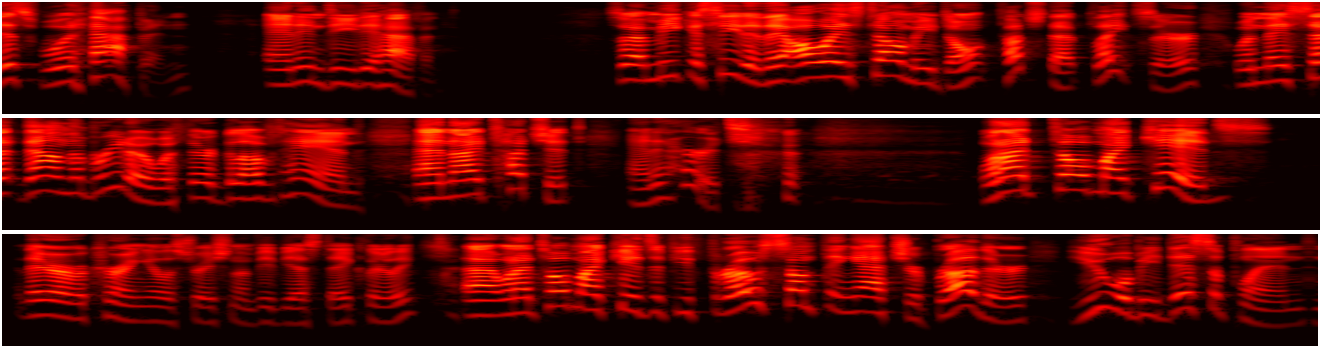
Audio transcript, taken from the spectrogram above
this would happen, and indeed it happened. So at Mi Casita, they always tell me, don't touch that plate, sir, when they set down the burrito with their gloved hand. And I touch it, and it hurts. when I told my kids, they're a recurring illustration on VBS Day, clearly. Uh, when I told my kids, if you throw something at your brother, you will be disciplined,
